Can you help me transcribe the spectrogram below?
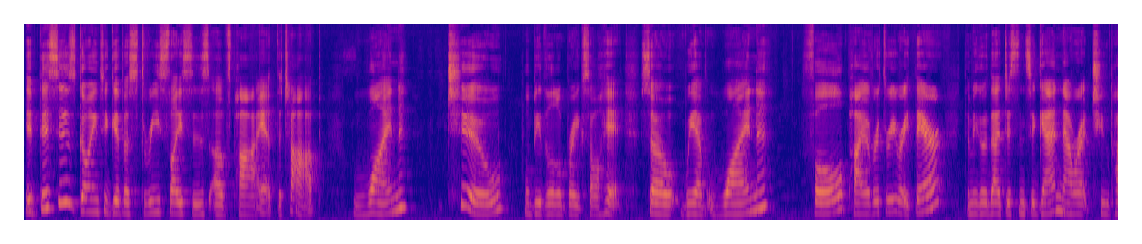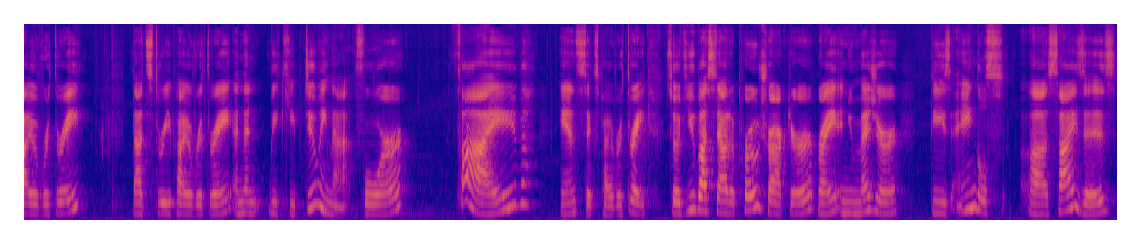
If this is going to give us three slices of pie at the top, one, two will be the little breaks I'll hit. So we have one full pi over three right there. Then we go that distance again. Now we're at two pi over three. That's three pi over three. And then we keep doing that for five and six pi over three. So if you bust out a protractor, right, and you measure these angles uh, sizes,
